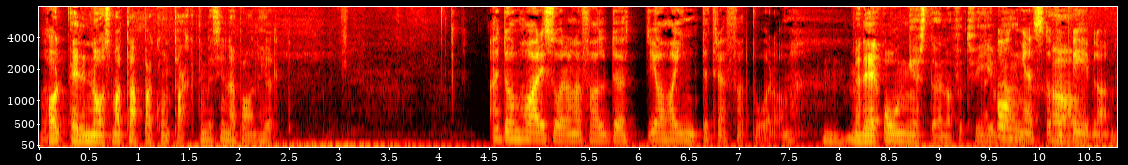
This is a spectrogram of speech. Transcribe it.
Har, är det någon som har tappat kontakten med sina barn helt? Ja, De har i sådana fall dött. Jag har inte träffat på dem. Men det är ångesten och förtvivlan. Ångest och Ja. förtvivlan.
